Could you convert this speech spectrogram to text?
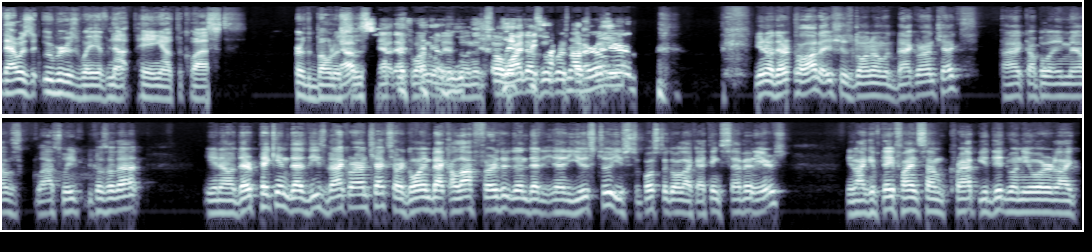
that was Uber's way of not paying out the quests for the bonuses. Yep. Yeah, that's one way of doing it. So why does Uber earlier? You know, there's a lot of issues going on with background checks. I had a couple of emails last week because of that. You know, they're picking that these background checks are going back a lot further than that they used to. You're supposed to go like I think seven years. You know, like if they find some crap you did when you were like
